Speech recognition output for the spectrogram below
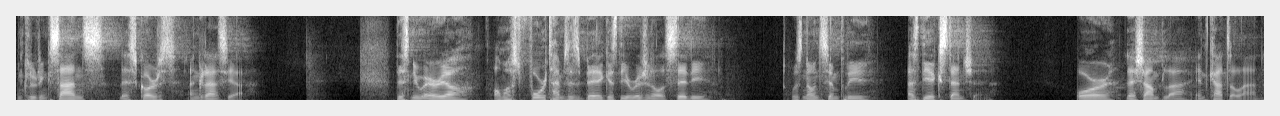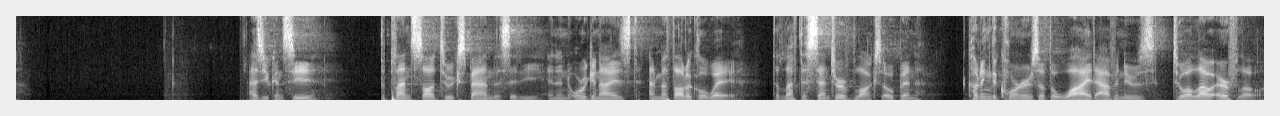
including Sants, Les Corts, and Gracia. This new area, almost four times as big as the original city, was known simply as the extension, or l'Eixample in Catalan. As you can see, the plan sought to expand the city in an organized and methodical way that left the center of blocks open, cutting the corners of the wide avenues to allow airflow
